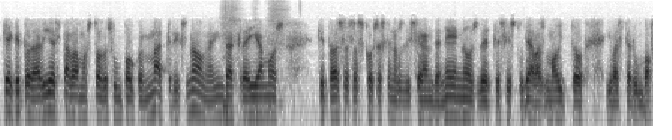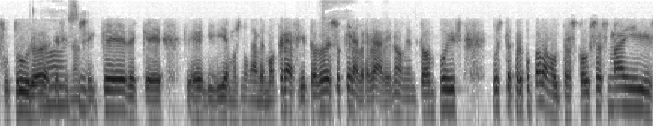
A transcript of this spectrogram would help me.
que é que todavía estábamos todos un pouco en Matrix, non? Ainda creíamos que todas esas cousas que nos dixeran de nenos, de que se estudiabas moito ibas ter un bo futuro, oh, de que oh, se non sí. sei que, de que eh, vivíamos nunha democracia e todo eso que era verdade, non? Entón, pois, pois te preocupaban outras cousas máis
